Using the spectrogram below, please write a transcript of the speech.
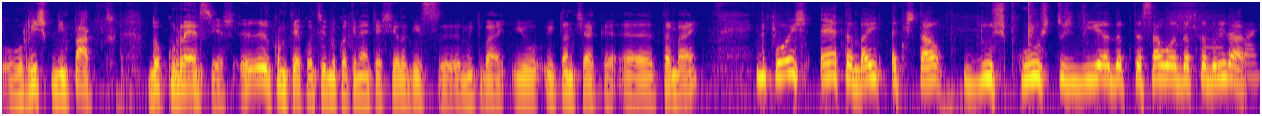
o risco de impacto de ocorrências, eh, como tem acontecido no continente, a Sheila disse muito bem, e o, e o Tanchaka uh, também. E depois é também a questão dos custos de adaptação ou adaptabilidade. Ora bem,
